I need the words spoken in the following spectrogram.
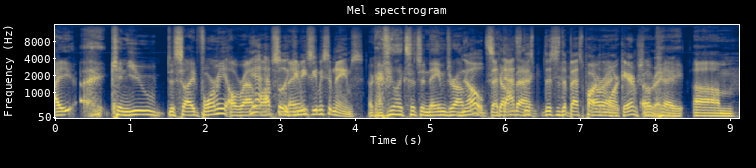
I, I can you decide for me? I'll rattle Yeah, off absolutely. some Give me, names. give me some names. okay, I feel like such a name drop. No, that, that's this, this is the best part of All the right. Mark Arum show, right? Okay. here. Um,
